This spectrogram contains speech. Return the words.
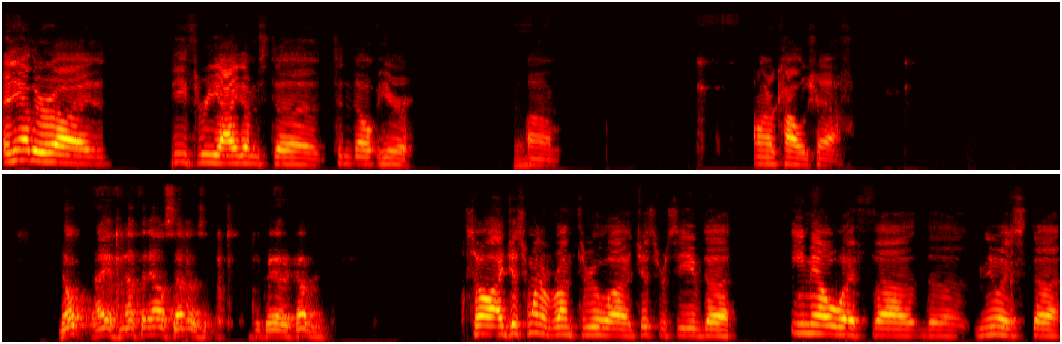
Any other uh, D three items to to note here um, on our college half? Nope, I have nothing else. That was I think we had it covered. So I just want to run through. Uh, just received a email with uh, the newest uh,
